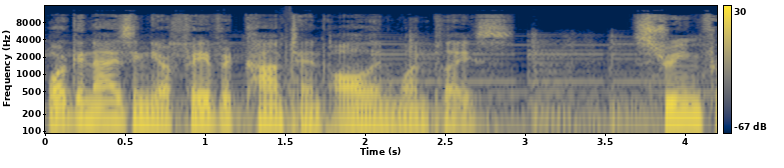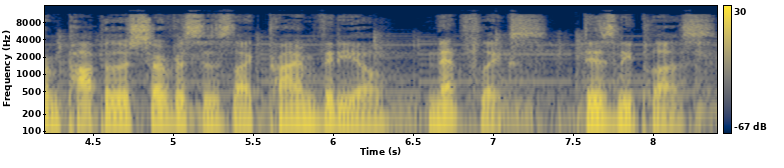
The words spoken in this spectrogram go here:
organizing your favorite content all in one place. Stream from popular services like Prime Video, Netflix, Disney Plus,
